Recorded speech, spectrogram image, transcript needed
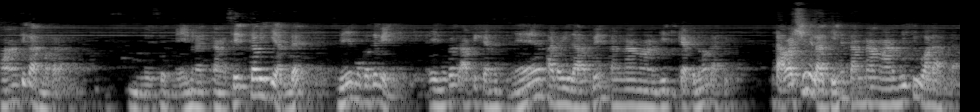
සාන්ති කර්ම කරනවා. මේක නැත්නම් සෙත් කවි කියන්නේ මේ මොකද වෙන්නේ? ඒ මොකද අපි කැමති නෑ අඩවි දාපෙන් තණ්හාමාන දිටි කැපෙනවා ගැටේ. ඒත් අවශ්‍ය වෙලා තියෙන තණ්හාමාන දිටි වඩා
